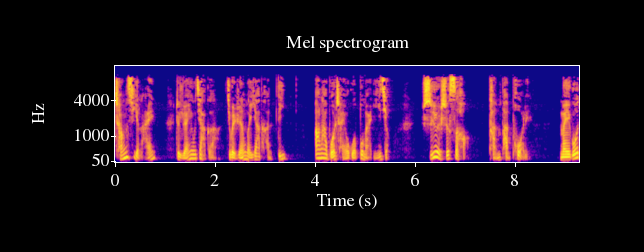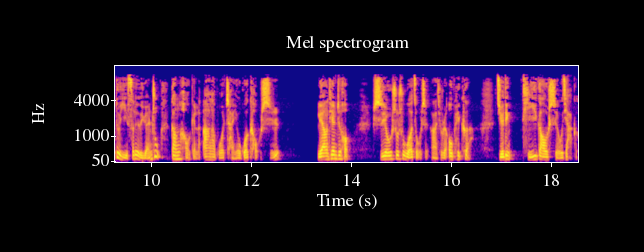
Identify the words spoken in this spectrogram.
长期以来这原油价格啊就被人为压得很低，阿拉伯产油国不满已久。十月十四号，谈判破裂，美国对以色列的援助刚好给了阿拉伯产油国口实。两天之后。石油输出国组织啊，就是欧佩克，决定提高石油价格，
